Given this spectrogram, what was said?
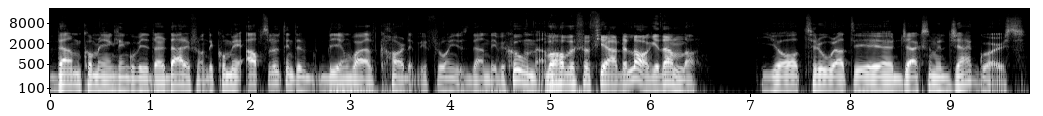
Vem kommer egentligen gå vidare därifrån? Det kommer ju absolut inte bli en wildcard ifrån just den divisionen Vad har vi för fjärde lag i den då? Jag tror att det är Jacksonville Jaguars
